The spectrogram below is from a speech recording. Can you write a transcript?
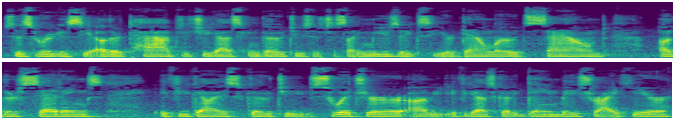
So this is where you're gonna see other tabs that you guys can go to, such as like music, see your downloads, sound, other settings. If you guys go to Switcher, um, if you guys go to Game Base right here,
